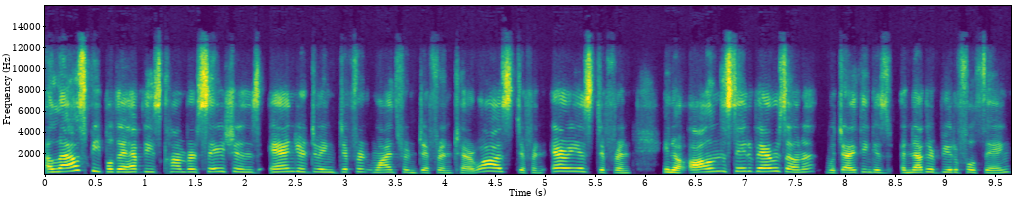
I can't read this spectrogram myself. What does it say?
allows people to have these conversations and you're doing different wines from different terroirs different areas different you know all in the state of arizona which i think is another beautiful thing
